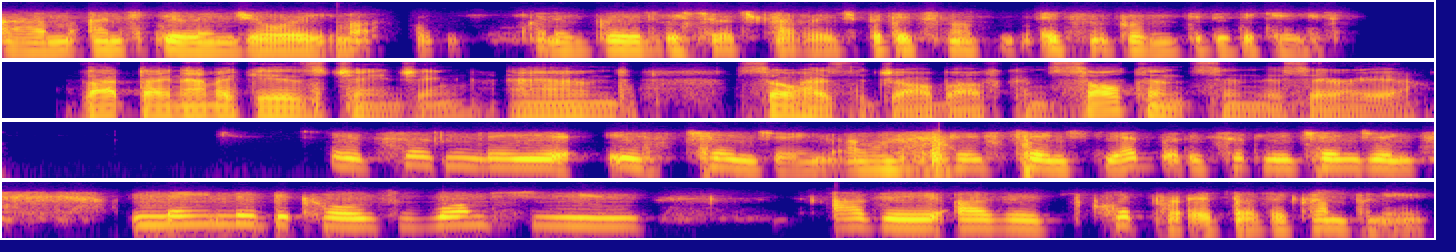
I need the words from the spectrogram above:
um, and still enjoy kind of good research coverage, but it's not, it's not proving to be the case. That dynamic is changing, and so has the job of consultants in this area. It certainly is changing. I won't say it's changed yet, but it's certainly changing, mainly because once you, as a as a corporate, as a company,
